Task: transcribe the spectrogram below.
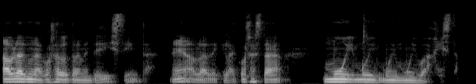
habla de una cosa totalmente distinta. Habla de que la cosa está muy, muy, muy, muy bajista.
